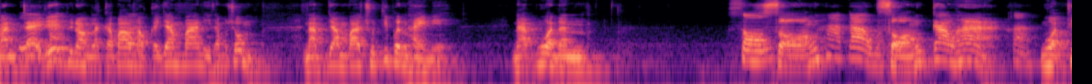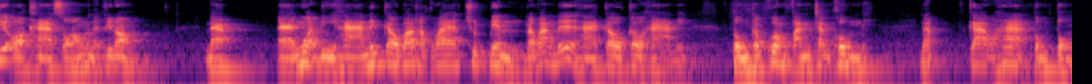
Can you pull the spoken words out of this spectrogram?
มั่นใจคักมั่นใจดิเอค่ะพี่น้องและกระเบ้าเท่ากระย่ำบ้านนี่ท่านผู้ชมนับย่ำบ้าชุดที่เพิ่นให้นี่นับงวดนั้น สองสองห้าเก้าบ่สองเก้าห้าค่ะ งวดที่ออกหาสองนะพี่น้องนะครับอ่างวดนี้หาหนึ่งเก้าบ้าเท่ากับว่าชุดเน้นระวังเด้อหาเก้าเก้าหานี่ ตรงกับความฝันช่างคมนี่นะครับเก้าห้าตรงตรง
